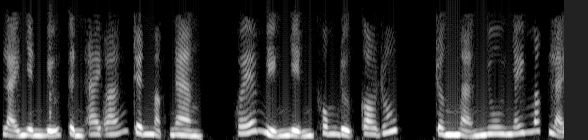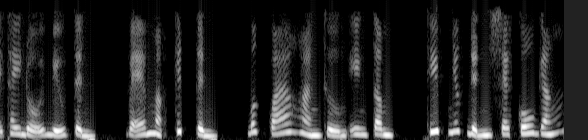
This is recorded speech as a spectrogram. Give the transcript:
lại nhìn biểu tình ai oán trên mặt nàng, khóe miệng nhịn không được co rút, Trần Mạn Nhu nháy mắt lại thay đổi biểu tình, vẽ mặt kích tình, bất quá hoàng thượng yên tâm, thiếp nhất định sẽ cố gắng,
